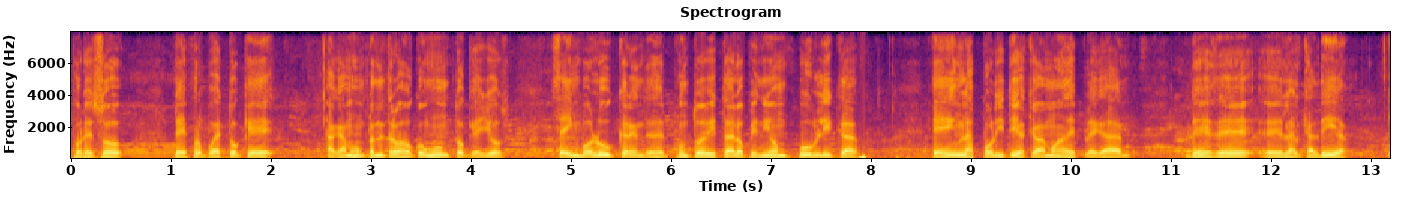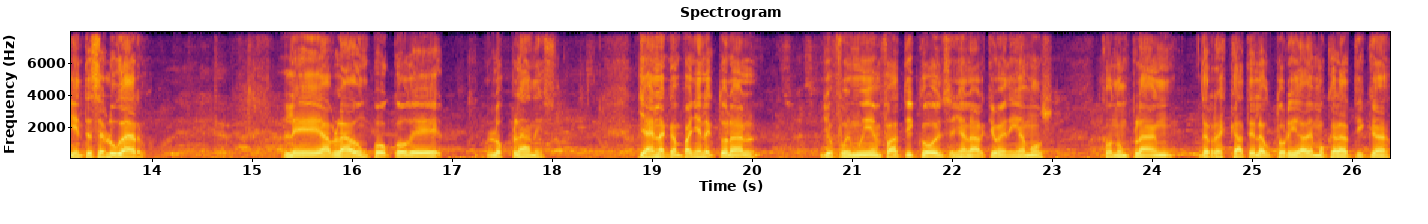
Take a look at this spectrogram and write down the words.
Por eso les he propuesto que hagamos un plan de trabajo conjunto, que ellos se involucren desde el punto de vista de la opinión pública en las políticas que vamos a desplegar desde eh, la alcaldía. Y en tercer lugar, le he hablado un poco de los planes. Ya en la campaña electoral yo fui muy enfático en señalar que veníamos con un plan de rescate de la autoridad democrática,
